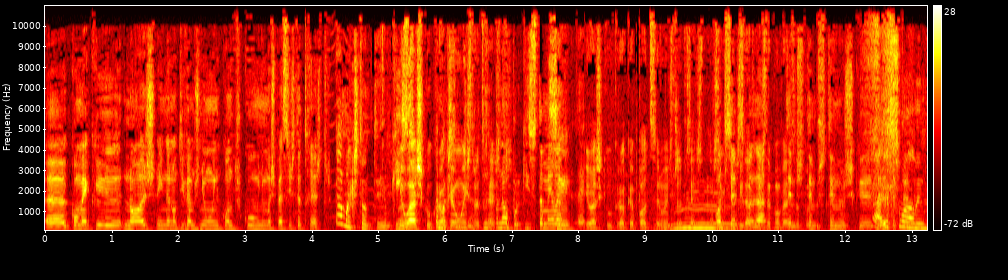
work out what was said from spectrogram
ah, como é que nós ainda não tivemos nenhum encontro com nenhuma espécie extraterrestre? É uma questão de tempo. Que Eu isso- acho que o é uma Croc é questão um extraterrestre. Não, porque isso também Sim. leva. Eu acho que o Croca pode ser um extraterrestre. Nós Pode temos ser, ter se cuidado com esta conversa. Temos, porque- temos, temos que. Ah, eu sou além.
